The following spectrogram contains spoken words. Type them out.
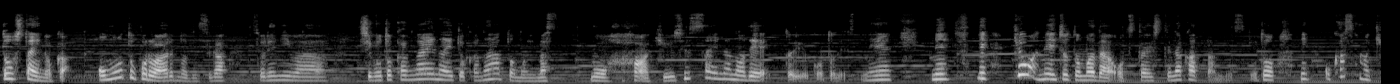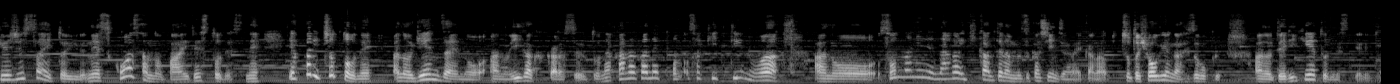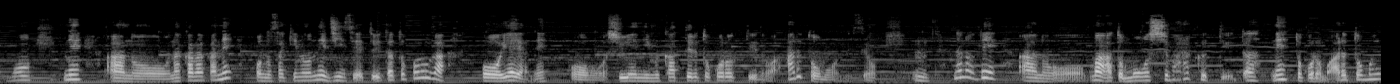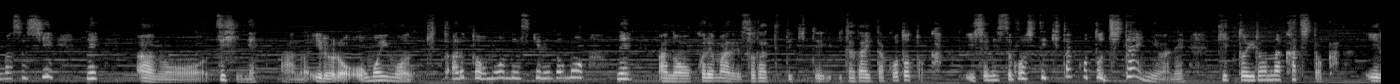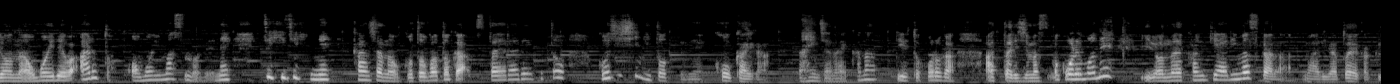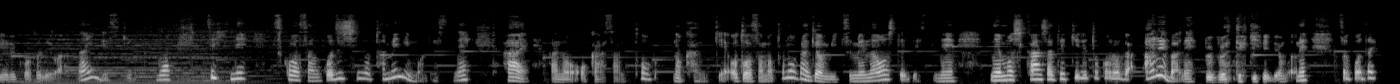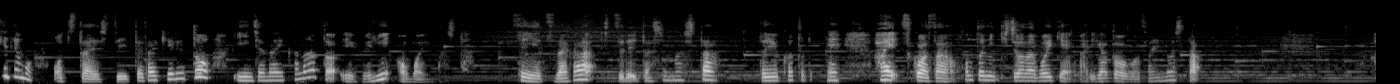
どうしたいのか、思うところはあるのですが、それには仕事考えないとかなと思います。もう母は90歳なので、ということですね。ね。で、今日はね、ちょっとまだお伝えしてなかったんですけど、ね、お母様90歳というね、スコアさんの場合ですとですね、やっぱりちょっとね、あの、現在のあの医学からすると、なかなかね、この先っていうのは、あの、そんなにね、長い期間っていうのは難しいんじゃないかなと。ちょっと表現がすごく、あの、デリケートですけれども、ね、あの、なかなかね、この先のね、人生といったところが、こう、ややね、こう、終焉に向かっているところっていうのはあると思うんですよ。うん。なので、あの、まあ、あともうしばらくっていったね、ところもあると思いますし、ね、あの、ぜひね、あの、いろいろ思いもきっとあると思うんですけれども、ね、あの、これまで育ててきていただいたこととか、一緒に過ごしてきたこと自体にはね、きっといろんな価値とか、いろんな思い出はあると思いますのでね、ぜひぜひね、感謝の言葉とか伝えられると、ご自身にとってね、後悔がないんじゃないかなっていうところがあったりします。まあ、これもね、いろんな関係ありますから、まあ、ありがとやかく言えることではないんですけれども、ぜひね、スコアさんご自身のためにもですね、はい、あの、お母さんとの関係、お父様との関係を見つめ直してですね、ね、もし感謝できるところがあればね、部分的にでもね、そこだけでもお伝えしていただけるといいんじゃないかなというふうに思いました。僭越ながら失礼いたしました。ということでね。はい、スコアさん、本当に貴重なご意見ありがとうございました。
